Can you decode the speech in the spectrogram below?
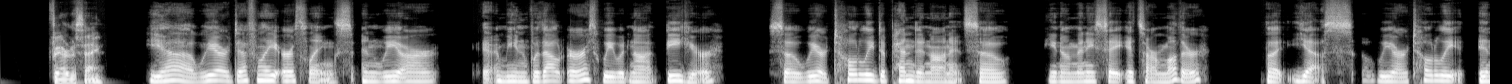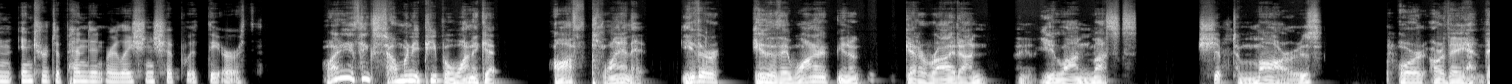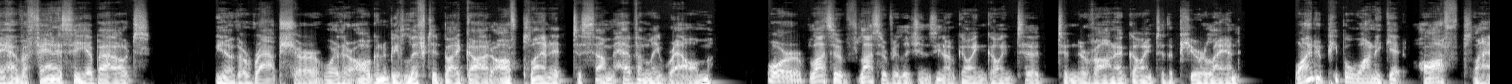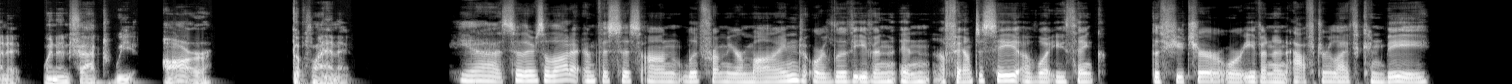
fair to say? Yeah, we are definitely earthlings and we are I mean, without earth we would not be here. So we are totally dependent on it. So, you know, many say it's our mother, but yes, we are totally in interdependent relationship with the earth. Why do you think so many people want to get off planet? Either, either they want to, you know, get a ride on uh, Elon Musk's ship to Mars, or, or they, they have a fantasy about, you know, the rapture where they're all going to be lifted by God off planet to some heavenly realm, or lots of, lots of religions, you know, going, going to, to nirvana, going to the pure land. Why do people want to get off planet when in fact we are the planet? Yeah, so there's a lot of emphasis on live from your mind or live even in a fantasy of what you think the future or even an afterlife can be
